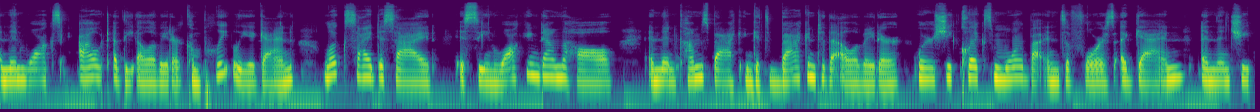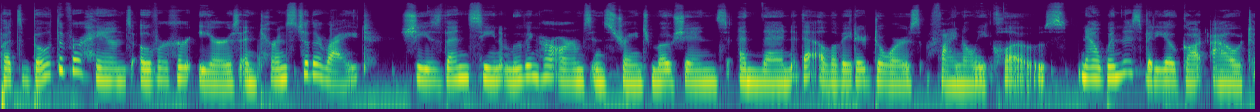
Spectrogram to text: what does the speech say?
and then walks out of the elevator completely again, looks side to side, is seen walking down the hall, and then comes back and gets back into the elevator where she clicks more buttons of floors again, and then she puts both of her hands over her ears and turns to the right, she is then seen moving her arms in strange motions, and then the elevator doors finally close. Now, when this video got out,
